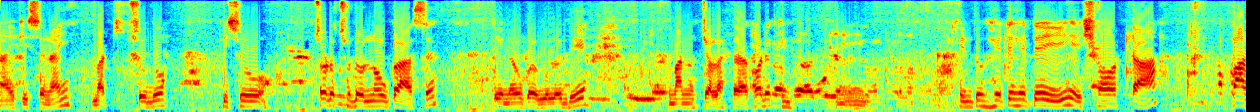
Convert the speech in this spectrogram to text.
নাই, কিছু নাই বাট শুধু কিছু ছোট ছোট নৌকা আছে। এই নৌকাগুলো দিয়ে মানুষ চলাফেরা করে কিন্তু হেঁটে হেঁটেই এই শহরটা পার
